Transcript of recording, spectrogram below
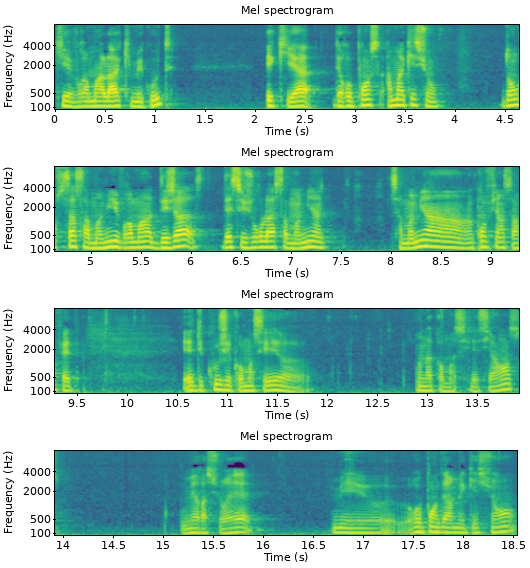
qui est vraiment là, qui m'écoute et qui a des réponses à ma question. Donc ça, ça m'a mis vraiment, déjà, dès ce jour-là, ça m'a mis, ça m'a mis en, confiance en fait. Et du coup, j'ai commencé, euh, on a commencé les séances, me rassurait, mais euh, répondait à mes questions,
